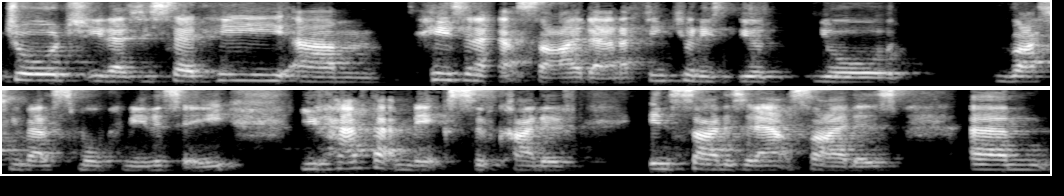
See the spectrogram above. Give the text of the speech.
george you know as you said he um, he's an outsider and i think when he's, you're, you're writing about a small community you have that mix of kind of insiders and outsiders. Um,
